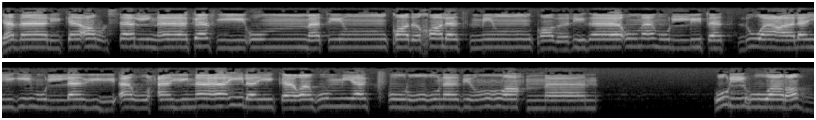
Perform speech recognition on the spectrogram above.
كذلك أرسلناك في أمة قد خلت من قبلها أمم لتتلو عليهم الذي أوحينا إليك وهم يكفرون بالرحمن قل هو رب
